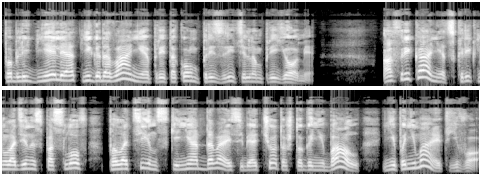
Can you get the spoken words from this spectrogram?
побледнели от негодования при таком презрительном приеме. «Африканец!» — крикнул один из послов по-латински, не отдавая себе отчета, что Ганнибал не понимает его.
